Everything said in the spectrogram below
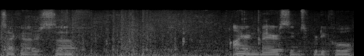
check out her stuff. Iron Bear seems pretty cool.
